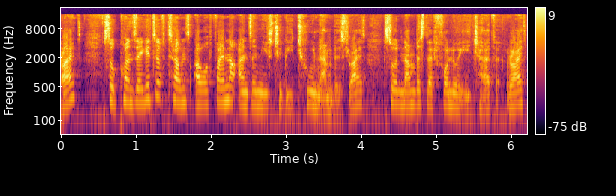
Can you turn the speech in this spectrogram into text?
Right? So consecutive terms, our final answer needs to be two numbers, right? So numbers that follow each other, right?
